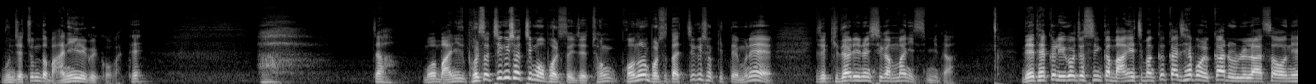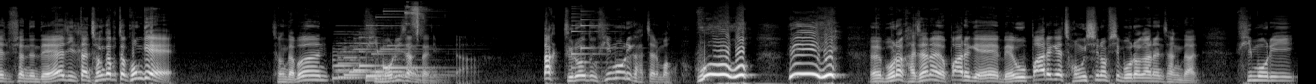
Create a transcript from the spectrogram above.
문제 좀 더 많이 읽을 것 같아. 하, 자, 뭐 많이 벌써 찍으셨지 뭐 벌써 이제 정, 번호는 벌써 다 찍으셨기 때문에 이제 기다리는 시간만 있습니다. 내 댓글 읽어줬으니까 망했지만 끝까지 해볼까 룰라 써니 해주셨는데 일단 정답부터 공개. 정답은 휘몰이 장단입니다. 딱 들어도 휘몰이 같잖아요. 막 후후 휘휘 예, 몰아가잖아요. 빠르게 매우 빠르게 정신없이 몰아가는 장단 휘몰이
